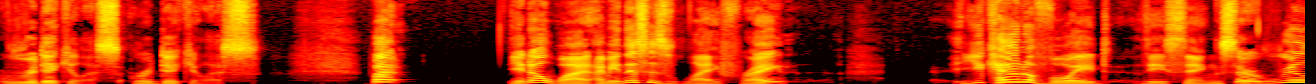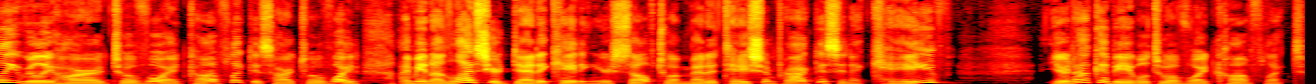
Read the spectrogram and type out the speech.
ridiculous, ridiculous. But you know what? I mean, this is life, right? You can't avoid these things. They're really, really hard to avoid. Conflict is hard to avoid. I mean, unless you're dedicating yourself to a meditation practice in a cave, you're not going to be able to avoid conflict.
